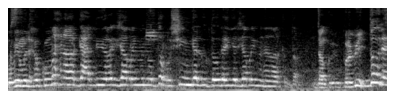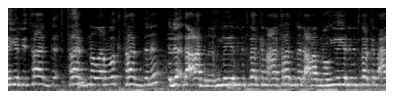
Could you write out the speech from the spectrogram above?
وبيهم الحكومة إحنا كاع اللي جابرين منه الضر الشين قال له الدولة هي اللي جابرين منها ذاك الضر Donc pour lui, الدولة هي اللي تراد ترادنا ضربك ترادنا لا لاعرابنا هي هي اللي متباركه مع ترادنا لاعرابنا وهي هي اللي متباركه مع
